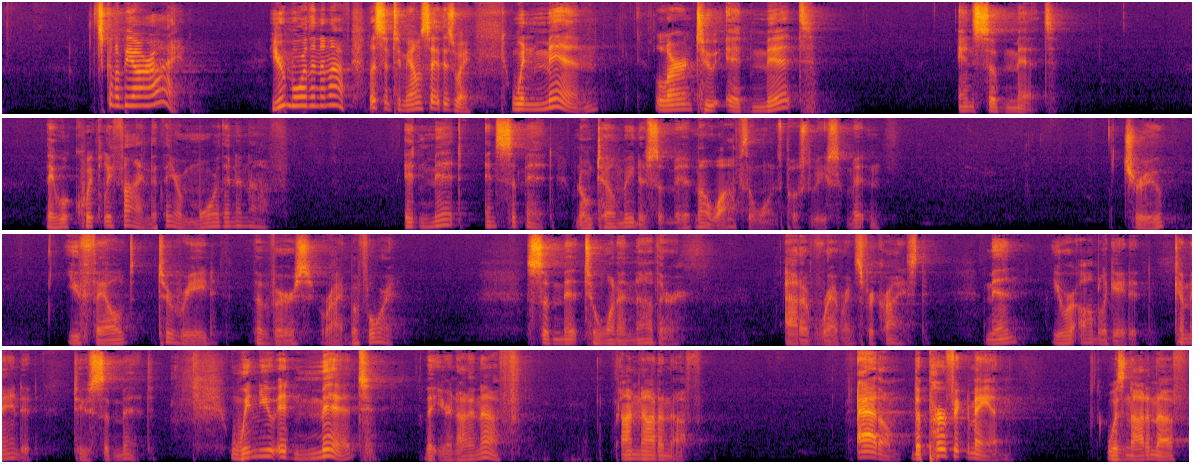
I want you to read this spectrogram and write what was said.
It's going to be all right. You're more than enough. Listen to me, I'm going to say it this way. When men learn to admit and submit, they will quickly find that they are more than enough. Admit and submit. Don't tell me to submit. My wife's the one supposed to be submitting. True. You failed to read the verse right before it. Submit to one another out of reverence for Christ. Men, you are obligated, commanded to submit. When you admit that you're not enough, I'm not enough. Adam, the perfect man, was not enough.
